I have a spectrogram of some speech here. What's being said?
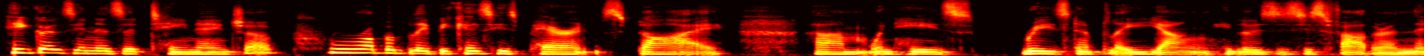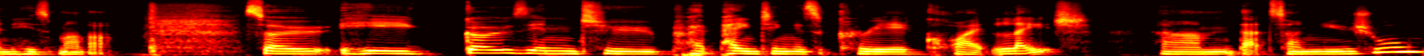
He goes in as a teenager, probably because his parents die um, when he's reasonably young. He loses his father and then his mother. So he goes into painting as a career quite late. Um, that's unusual.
